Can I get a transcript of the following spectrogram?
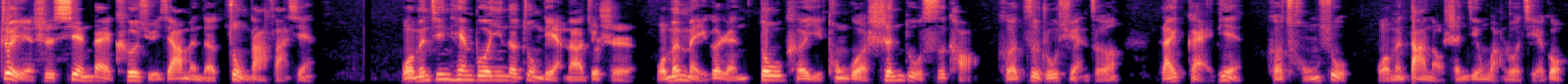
这也是现代科学家们的重大发现。我们今天播音的重点呢，就是我们每个人都可以通过深度思考和自主选择来改变和重塑我们大脑神经网络结构。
